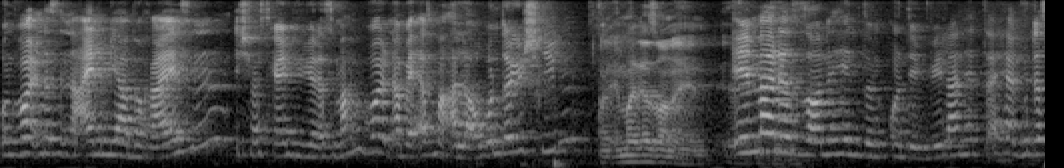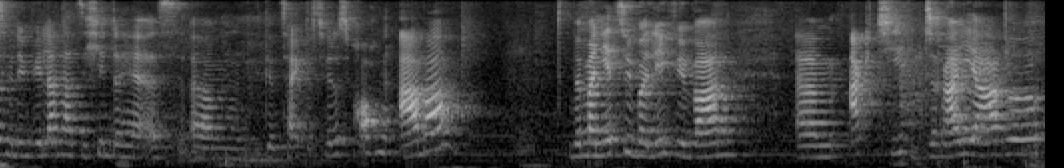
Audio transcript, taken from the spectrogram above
und wollten das in einem Jahr bereisen. Ich weiß gar nicht, wie wir das machen wollten, aber erstmal alle auch runtergeschrieben. Und immer der Sonne hin. Immer der Sonne hinten und dem WLAN hinterher. Gut, das mit dem WLAN hat sich hinterher erst ähm, gezeigt, dass wir das brauchen. Aber wenn man jetzt überlegt, wir waren ähm, aktiv drei Jahre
